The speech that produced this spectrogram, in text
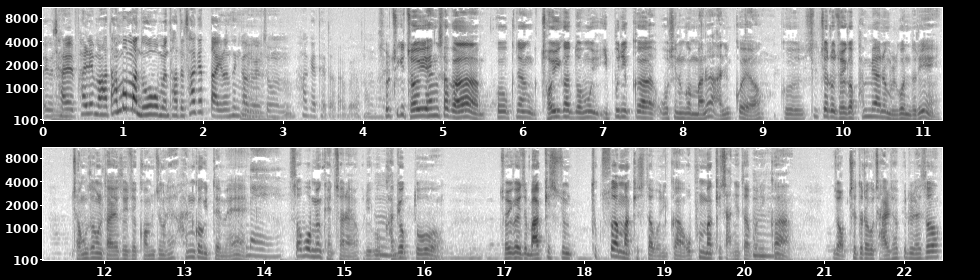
이거 잘 팔리면 하다 한 번만 누워보면 다들 사겠다 이런 생각을 좀 하게 되더라고요. 정말. 솔직히 저희 행사가 그 그냥 저희가 너무 이쁘니까 오시는 것만은 아닐 거예요. 그 실제로 저희가 판매하는 물건들이 정성을 다해서 이제 검증을 해- 한 거기 때문에 네. 써보면 괜찮아요. 그리고 가격도 저희가 이제 마켓이 좀 특수한 마켓이다 보니까 오픈 마켓이 아니다 보니까 이제 업체들하고 잘 협의를 해서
